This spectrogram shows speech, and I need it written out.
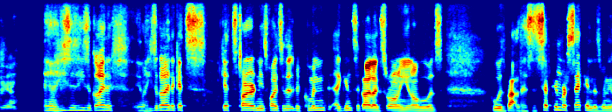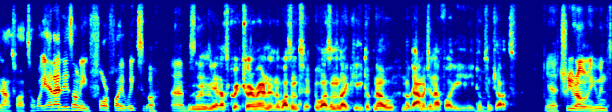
yeah. yeah, he's a, he's a guy that you know he's a guy that gets gets tired in these fights a little bit. Coming in against a guy like Cerrone, you know, who was who was battle tested. September second is when he last fought. So yeah, that is only four or five weeks ago. Um, so Mm, yeah, that's a quick turnaround, and it wasn't. It wasn't like he took no no damage in that fight. He, he took Mm. some shots. yeah, three rounds. He wins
